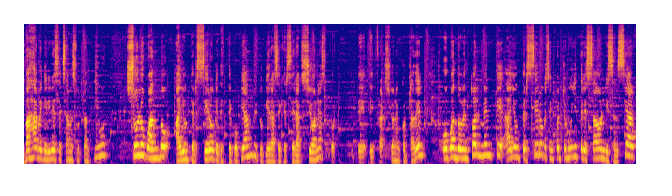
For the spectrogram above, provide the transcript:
vas a requerir ese examen sustantivo solo cuando hay un tercero que te esté copiando y tú quieras ejercer acciones de, infracción en contra de él, o cuando eventualmente haya un tercero que se encuentre muy interesado en licenciar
